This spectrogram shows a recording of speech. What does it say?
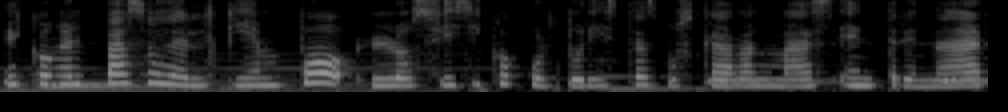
eh, con el paso del tiempo los físico-culturistas buscaban más entrenar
